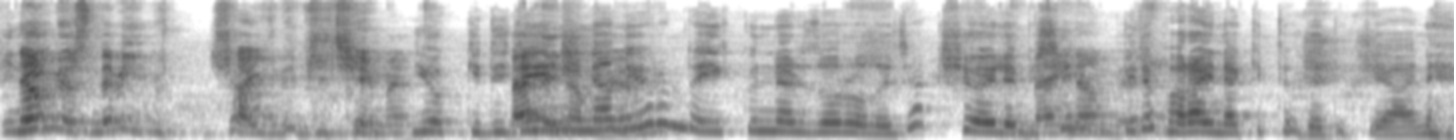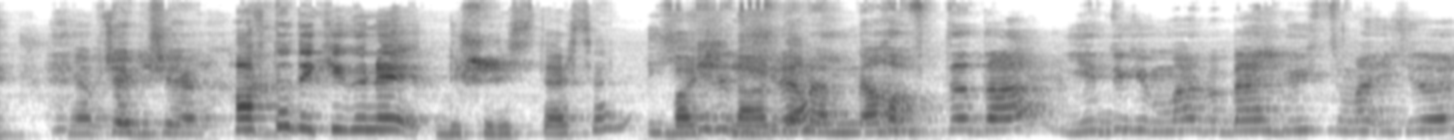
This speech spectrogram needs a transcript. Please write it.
İnanmıyorsun değil mi 3 ay gidebileceğime? Yok gideceğine inanmıyorum. inanıyorum da ilk günler zor olacak. Şöyle bir Ben şey. Bir inanmıyorum. de parayı nakit ödedik yani. Yapacak bir şey yok. Haftada iki güne düşür istersen. İki başlarda. düşüremem. Ne haftada 7 gün var ve ben büyük ihtimal 2 4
